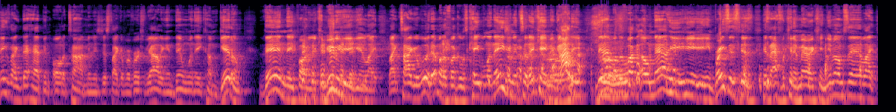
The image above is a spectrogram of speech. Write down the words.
Things like that happen all the time, and it's just like a reverse reality. And then when they come get them, then they part of the community again. Like like Tiger Wood, that motherfucker was Cablinasian until they came and got him. Then that motherfucker, oh now he he, he embraces his his African American. You know what I'm saying? Like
